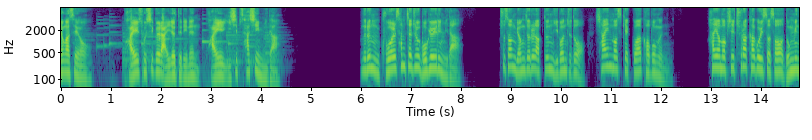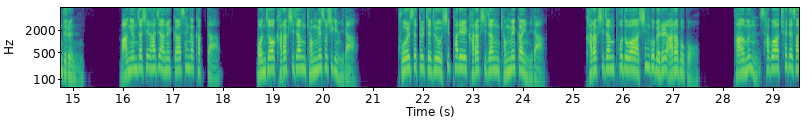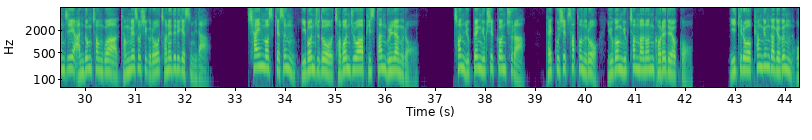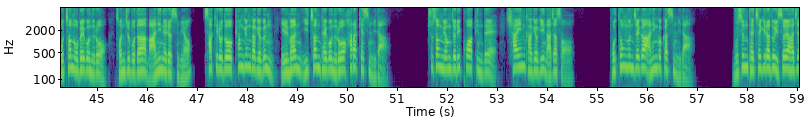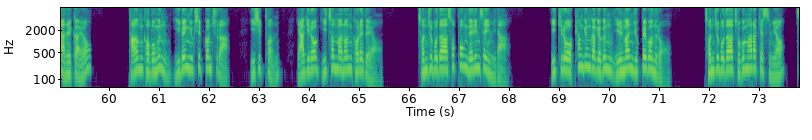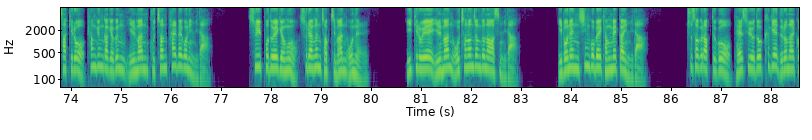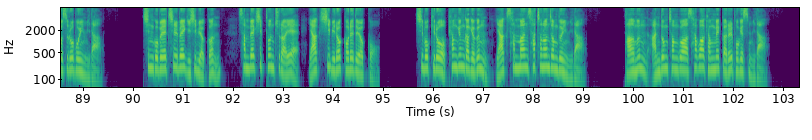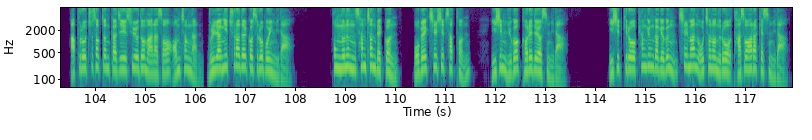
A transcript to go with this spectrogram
안녕하세요. 과일 소식을 알려드리는 과일 24시입니다. 오늘은 9월 3째 목요일입니다. 추석 명절을 앞둔 이번 주도 샤인머스켓과 거봉은 하염없이 추락하고 있어서 농민들은 망연자실하지 않을까 생각합니다. 먼저 가락시장 경매 소식입니다. 9월 셋둘째 주 18일 가락시장 경매가입니다. 가락시장 포도와 신고배를 알아보고 다음은 사과 최대 산지 안동청과 경매 소식으로 전해드리겠습니다. 샤인머스켓은 이번 주도 저번 주와 비슷한 물량으로 1660건 출하 194톤으로 6억 6천만 원 거래되었고 2kg 평균 가격은 5,500원으로 전주보다 많이 내렸으며 4kg도 평균 가격은 1만 2,100원으로 하락했습니다. 추석 명절이 코앞인데 샤인 가격이 낮아서 보통 문제가 아닌 것 같습니다. 무슨 대책이라도 있어야 하지 않을까요? 다음 거봉은 260건 출하 20톤, 약 1억 2천만 원 거래되어 전주보다 소폭 내림세입니다. 2kg 평균 가격은 1만 600원으로 전주보다 조금 하락했으며 4kg 평균 가격은 1만 9,800원입니다. 수입 포도의 경우 수량은 적지만 오늘 2kg에 1만 5천원 정도 나왔습니다. 이번엔 신고배 경매가입니다. 추석을 앞두고 배 수요도 크게 늘어날 것으로 보입니다. 신고배 720여 건, 310톤 출하에 약 11억 거래되었고 15kg 평균 가격은 약 3만 4천 원 정도입니다. 다음은 안동청과 사과 경매가를 보겠습니다. 앞으로 추석 전까지 수요도 많아서 엄청난 물량이 출하될 것으로 보입니다. 홍로는 3,100건, 574톤, 26억 거래되었습니다. 20kg 평균 가격은 7만 5천원으로 다소 하락했습니다.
